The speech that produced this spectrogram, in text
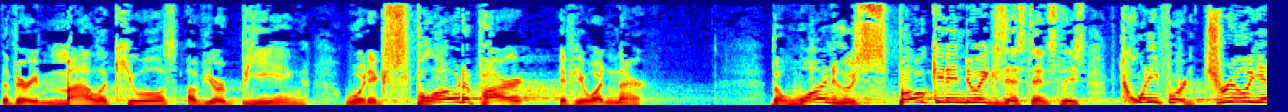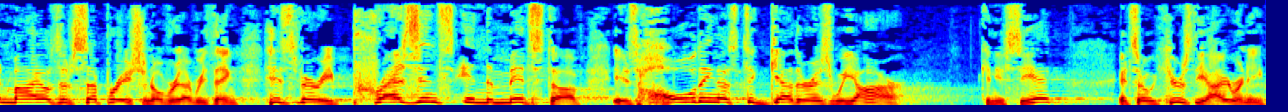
the very molecules of your being would explode apart if he wasn't there. The one who spoke it into existence, these 24 trillion miles of separation over everything, his very presence in the midst of is holding us together as we are. Can you see it? And so here's the irony.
